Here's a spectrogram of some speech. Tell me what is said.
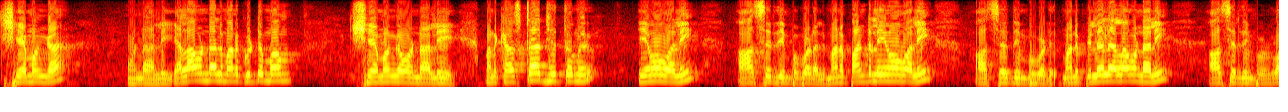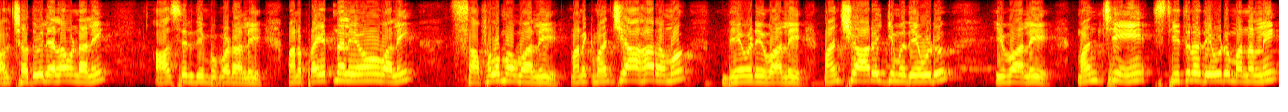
క్షేమంగా ఉండాలి. ఎలా ఉండాలి మన కుటుంబం? క్షేమంగా ఉండాలి. మన కష్టార్జితం ఏమవ్వాలి? ఆశీర్దింపబడాలి. మన పంటలు ఏమవ్వాలి? ఆశీర్దింపబడాలి. మన పిల్లలు ఎలా ఉండాలి? ఆశీర్దింపబడాలి వాళ్ళ చదువులు ఎలా ఉండాలి? ఆశీర్దింపబడాలి మన ప్రయత్నాలు ఏమవ్వాలి? సఫలం అవ్వాలి మనకి మంచి ఆహారము దేవుడు ఇవ్వాలి. మంచి ఆరోగ్యము దేవుడు ఇవ్వాలి. మంచి స్థితిలో దేవుడు మనల్ని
